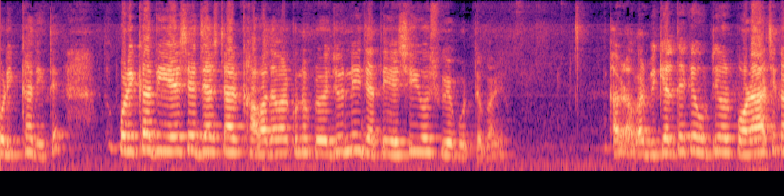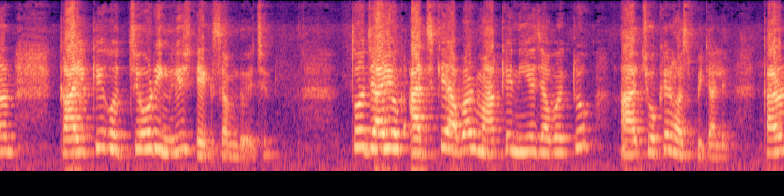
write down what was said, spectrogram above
পরীক্ষা দিতে। তো পরীক্ষা দিয়ে এসে জাস্ট আর খাওয়া দাওয়ার কোনো প্রয়োজন নেই, যাতে এসেই ও শুয়ে পড়তে পারে। কারণ আবার বিকেল থেকে উঠে ওর পড়া আছে, কারণ কালকে হচ্ছে ওর ইংলিশ এক্সাম রয়েছে। তো যাই হোক, আজকে আবার মাকে নিয়ে যাব একটু চোখের হসপিটালে কারণ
